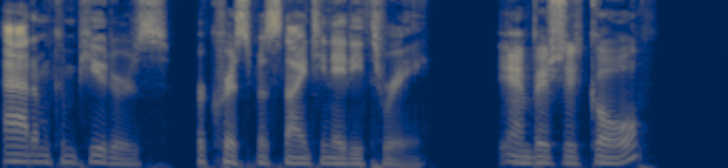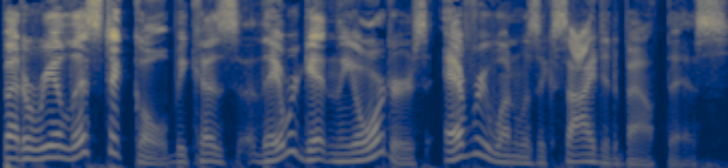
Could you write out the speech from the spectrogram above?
Adam computers for Christmas 1983. Ambitious goal. But a realistic goal because they were getting the orders. Everyone was excited about this.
